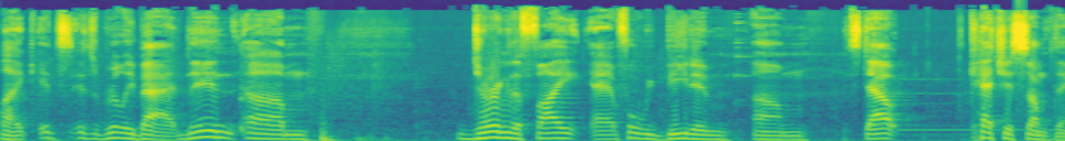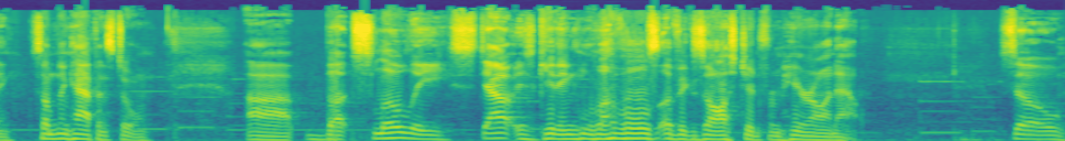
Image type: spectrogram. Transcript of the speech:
Like it's it's really bad. Then um, during the fight uh, before we beat him um, stout catches something. Something happens to him. Uh, but slowly, Stout is getting levels of exhaustion from here on out. So,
